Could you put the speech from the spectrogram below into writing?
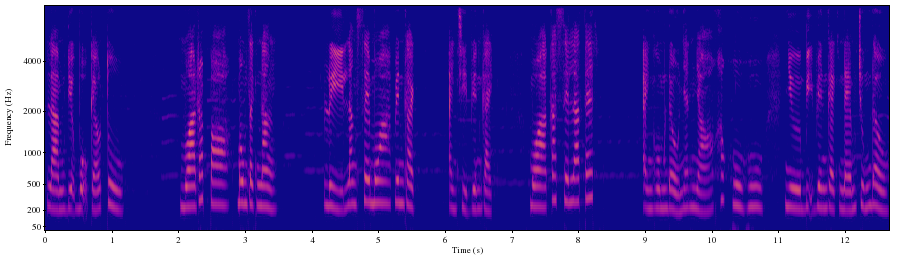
làm điệu bộ kéo tù. Moa rappo, mông gạch nằng. Lùi lăng xe moa, viên gạch. Anh chỉ viên gạch. Moa cắt xe la tét, Anh gom đầu nhăn nhó, khóc hu hu, như bị viên gạch ném trúng đầu.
